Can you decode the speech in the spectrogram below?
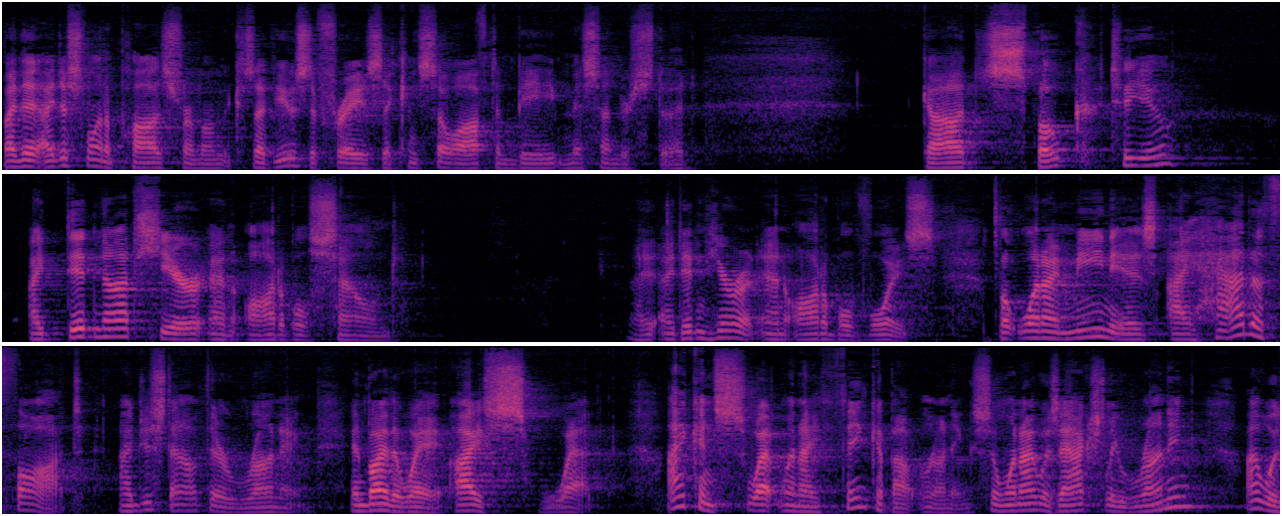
By the, I just want to pause for a moment because I've used a phrase that can so often be misunderstood. God spoke to you. I did not hear an audible sound. I, I didn't hear an audible voice. But what I mean is, I had a thought. I'm just out there running. And by the way, I sweat. I can sweat when I think about running. So when I was actually running, I was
